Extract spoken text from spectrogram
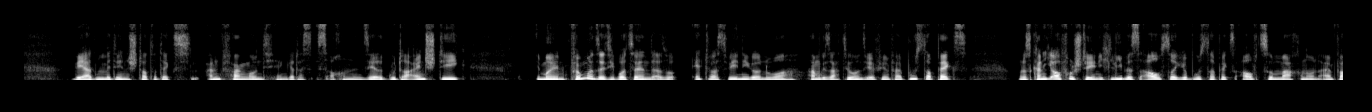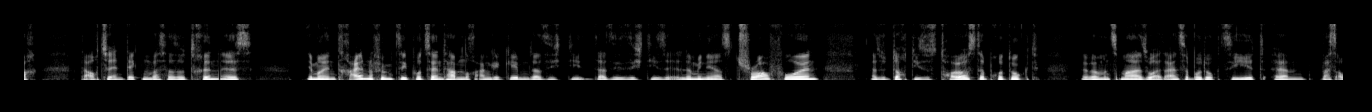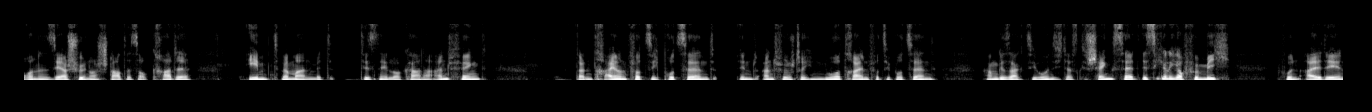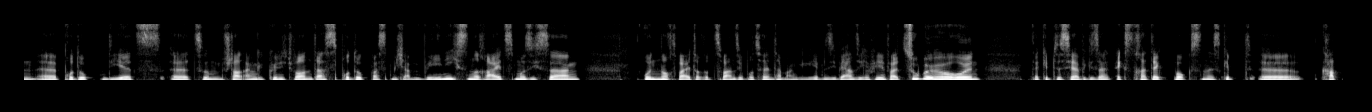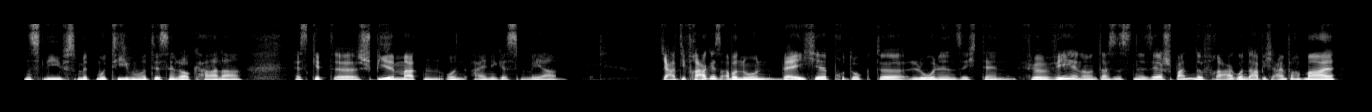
werden mit den Starterdecks anfangen und ich denke, das ist auch ein sehr guter Einstieg. Immerhin 65 Prozent, also etwas weniger nur, haben gesagt, sie holen sich auf jeden Fall Booster Packs. Und das kann ich auch verstehen. Ich liebe es auch, solche Booster Packs aufzumachen und einfach da auch zu entdecken, was da so drin ist. Immerhin 53 Prozent haben noch angegeben, dass, ich die, dass sie sich diese Illuminators Trough holen. Also doch dieses teuerste Produkt, äh, wenn man es mal so als Einzelprodukt sieht, ähm, was auch ein sehr schöner Start ist, auch gerade eben, wenn man mit Disney Lorcana anfängt. Dann 43 Prozent, in Anführungsstrichen nur 43 Prozent, haben gesagt, sie holen sich das Geschenkset. Ist sicherlich auch für mich von all den äh, Produkten, die jetzt äh, zum Start angekündigt wurden, das Produkt, was mich am wenigsten reizt, muss ich sagen. Und noch weitere 20 Prozent haben angegeben, sie werden sich auf jeden Fall Zubehör holen. Da gibt es ja, wie gesagt, extra Deckboxen. Es gibt äh, Kartensleeves mit Motiven von Disney Lorcana. Es gibt äh, Spielmatten und einiges mehr. Ja, die Frage ist aber nun, welche Produkte lohnen sich denn für wen? Und das ist eine sehr spannende Frage. Und da habe ich einfach mal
